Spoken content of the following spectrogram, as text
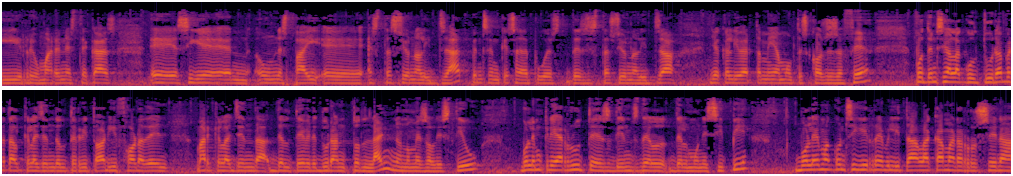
i Riumar en este cas eh, siguin un espai eh, estacionalitzat, pensem que s'ha de poder desestacionalitzar, ja que a l'hivern també hi ha moltes coses a fer, potenciar la cultura per tal que la gent del territori fora d'ell marqui l'agenda del Tebre durant tot l'any, no només a l'estiu. Volem crear rutes dins del, del municipi Volem aconseguir rehabilitar la Càmera Rossera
